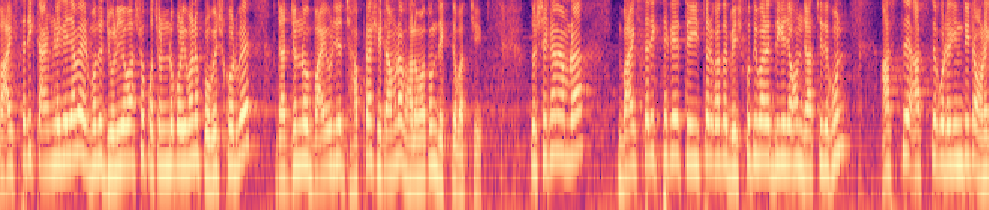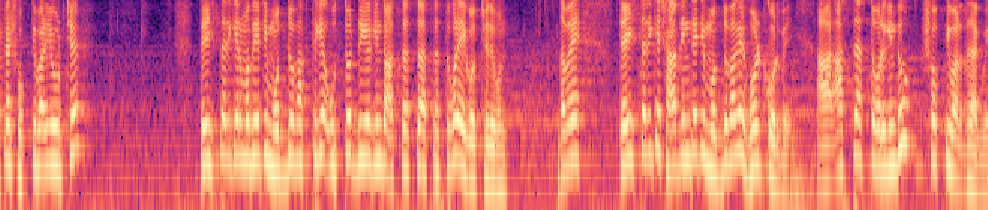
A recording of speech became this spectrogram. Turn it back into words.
বাইশ তারিখ টাইম লেগে যাবে, এর মধ্যে জলীয় বাষ্প প্রচণ্ড পরিমাণে প্রবেশ করবে, যার জন্য বায়ুর যে ঝাপটা সেটা আমরা ভালো মতন দেখতে পাচ্ছি। তো সেখানে আমরা বাইশ তারিখ থেকে তেইশ তারিখ অর্থাৎ বৃহস্পতিবারের দিকে যখন যাচ্ছি, দেখুন, আস্তে আস্তে করে কিন্তু এটা অনেকটা শক্তি বাড়িয়ে উঠছে। তেইশ তারিখের মধ্যে এটি মধ্যভাগ থেকে উত্তর দিকে কিন্তু আস্তে আস্তে আস্তে আস্তে করে এগোচ্ছে, দেখুন। তবে তেইশ তারিখে সারাদিনটা এটি মধ্যভাগে হোল্ড করবে আর আস্তে আস্তে করে কিন্তু শক্তি বাড়াতে থাকবে।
